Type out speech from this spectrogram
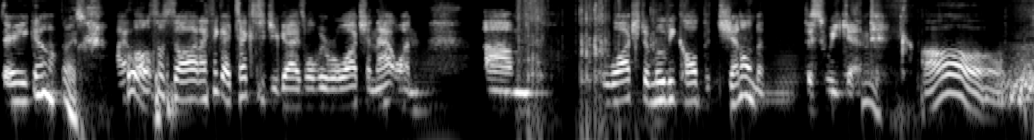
there you go. Nice. I also saw, and I think I texted you guys while we were watching that one. Um, we watched a movie called The Gentlemen this weekend, Oh,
